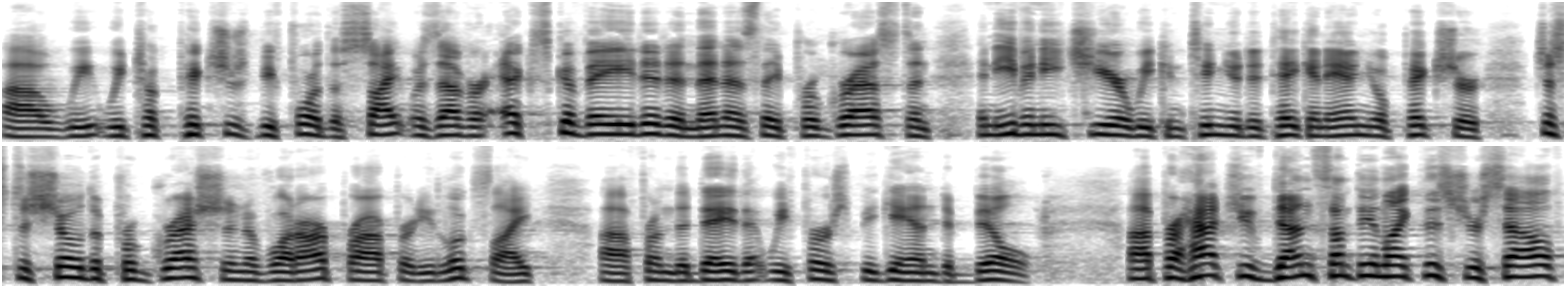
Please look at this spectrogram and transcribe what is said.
uh, we, we took pictures before the site was ever excavated, and then as they progressed, and, and even each year we continue to take an annual picture just to show the progression of what our property looks like uh, from the day that we first began to build. Uh, perhaps you've done something like this yourself.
